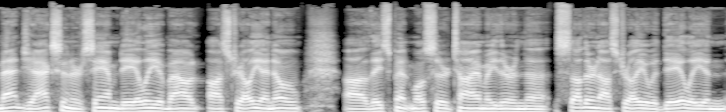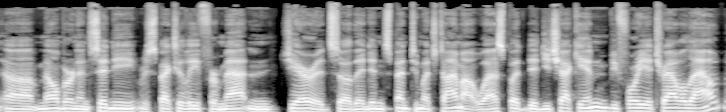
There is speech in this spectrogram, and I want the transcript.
Matt Jackson or Sam Daly about Australia? I know uh, they spent most of their time either in the southern Australia with Daly and uh, Melbourne and Sydney, respectively, for Matt and Jared. So they didn't spend too much time out west. But did you check in before you traveled out?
